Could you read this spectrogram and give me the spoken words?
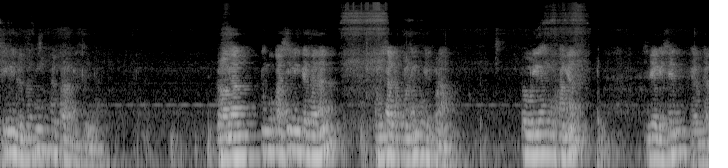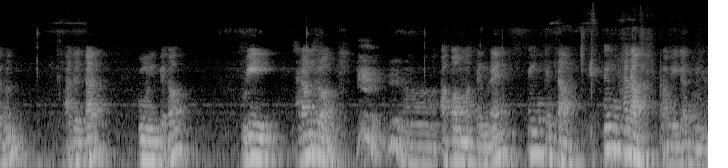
시민들도 행복할 거라고 믿습니다. 그러면 행복한 시민께서는 경찰 덕분 행복했구나. 또 우리가 행복하면 집에 계신 배우자분, 아들, 딸, 부모님께서 우리 자랑스러운 어, 아빠, 엄마 때문에 행복했다, 행복하다라고 얘기할 겁니다.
